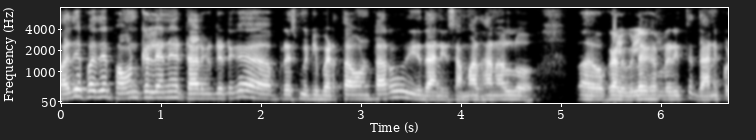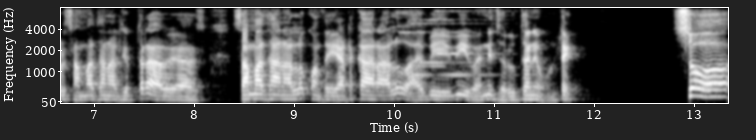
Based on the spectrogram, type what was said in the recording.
పదే పదే పవన్ కళ్యాణే టార్గెటెడ్గా ప్రెస్ మీట్లు పెడతా ఉంటారు. ఇక దానికి సమాధానాల్లో ఒకవేళ విలేకరులు అడిగితే దానికి కూడా సమాధానాలు చెప్తారు. అవి ఆ, సమాధానాల్లో కొంత ఎటకారాలు అవి ఇవి ఇవన్నీ జరుగుతూనే ఉంటాయి. సో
